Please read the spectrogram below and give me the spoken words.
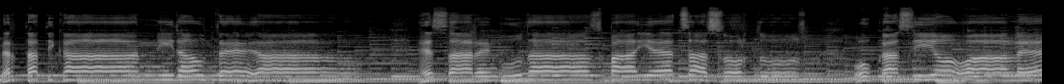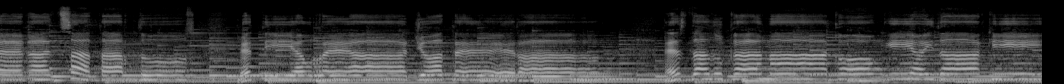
Bertatikan irautea. Ezaren gudaz baietza sortuz Ukazioa legatzat hartuz Beti aurrea joatera. Ez da dukanak ongi oidaki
